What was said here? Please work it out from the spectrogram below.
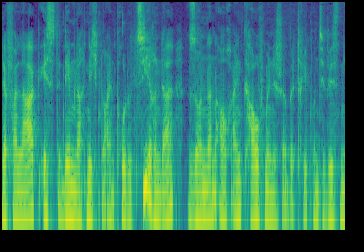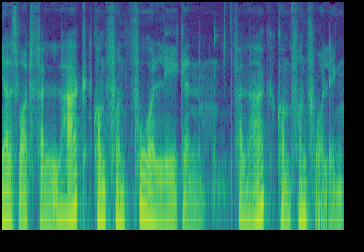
Der Verlag ist demnach nicht nur ein produzierender, sondern auch ein kaufmännischer Betrieb. Und Sie wissen ja, das Wort Verlag kommt von Vorlegen. Verlag kommt von Vorlegen.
